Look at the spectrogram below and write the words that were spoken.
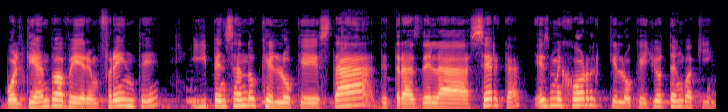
volteando a ver enfrente y pensando que lo que está detrás de la cerca es mejor que lo que yo tengo aquí.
